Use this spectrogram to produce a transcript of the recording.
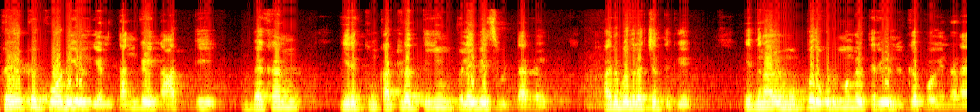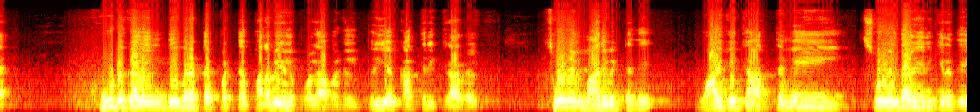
கிழக்கு கோடியில் என் தங்கை நாத்தி பெகன் இருக்கும் கட்டடத்தையும் விலை பேசிவிட்டார்கள். அறுபது லட்சத்துக்கு. இதனால் முப்பது குடும்பங்கள் தெருவில் நிற்கப் போகின்றன. கூடு கலைந்து விரட்டப்பட்ட பறவைகள் போல அவர்கள் பிரிய காத்திருக்கிறார்கள். சூழல் மாறிவிட்டது. வாழ்க்கைக்கு அர்த்தமே சூழல் தானே இருக்கிறது.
